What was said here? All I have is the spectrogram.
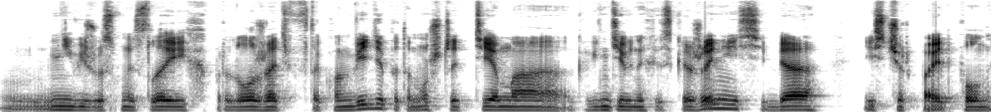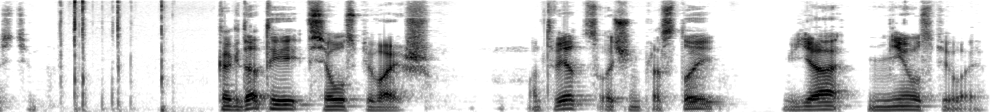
не вижу смысла их продолжать в таком виде, потому что тема когнитивных искажений себя исчерпает полностью. Когда ты все успеваешь? Ответ очень простой. Я не успеваю.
